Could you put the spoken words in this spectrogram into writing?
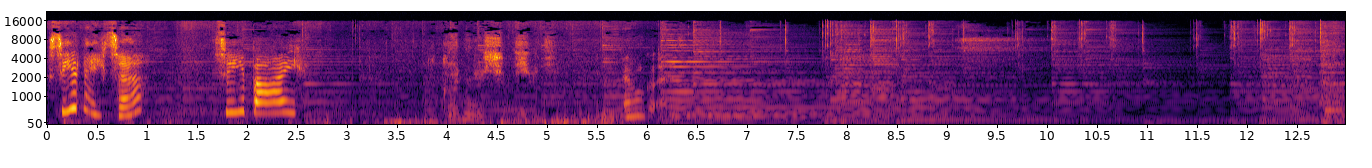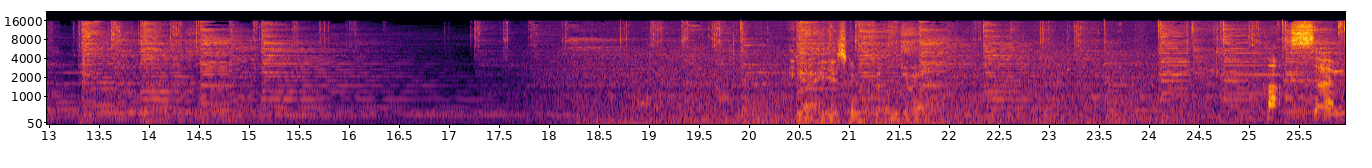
See you later. See you bye. Goodness. I haven't got any. Yeah, he is going to fit under it. That's um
